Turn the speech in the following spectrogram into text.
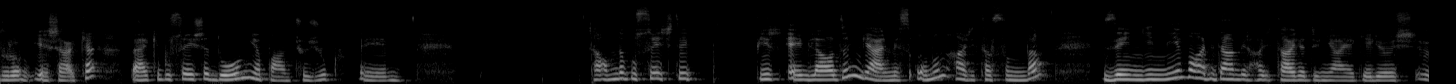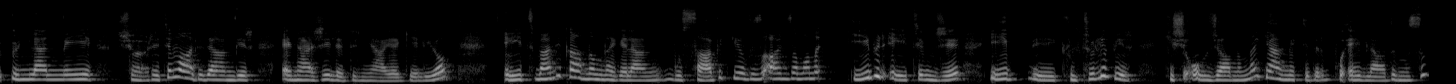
durum yaşarken belki bu süreçte doğum yapan çocuk e, tam da bu süreçte bir evladın gelmesi onun haritasında zenginliği vadeden bir haritayla dünyaya geliyor. Ünlenmeyi, şöhreti vadeden bir enerjiyle dünyaya geliyor. Eğitmenlik anlamına gelen bu sabit yıldızı aynı zamanda iyi bir eğitimci, iyi e, kültürlü bir kişi olacağı anlamına gelmektedir bu evladımızın.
